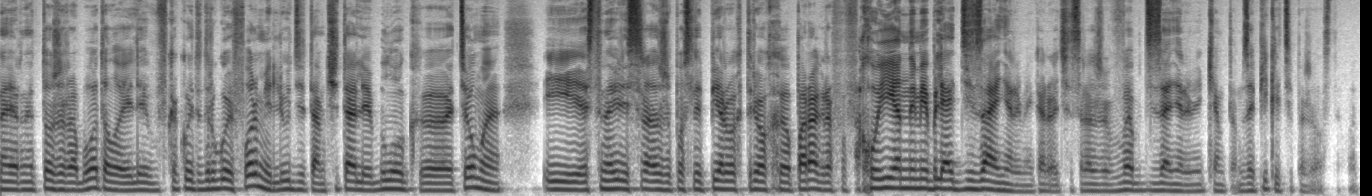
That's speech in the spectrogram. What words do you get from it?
наверное, тоже работало, или в какой-то другой форме люди там читали блог э, Тёмы и становились сразу же после первых трех э, параграфов охуенными, блядь, дизайнерами, короче, сразу же веб-дизайнерами, кем там, запикайте, пожалуйста. Вот.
